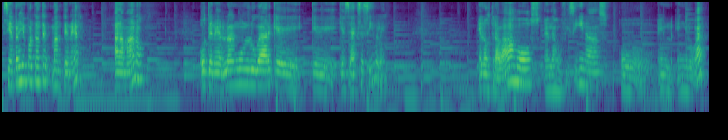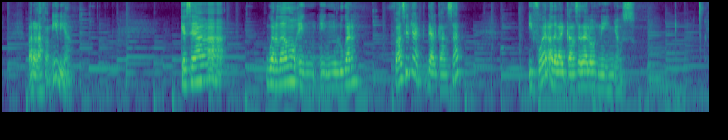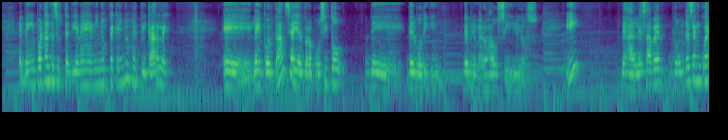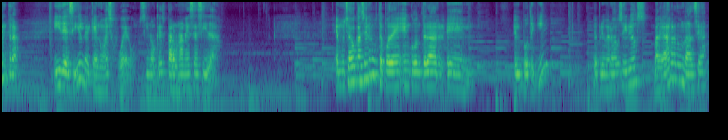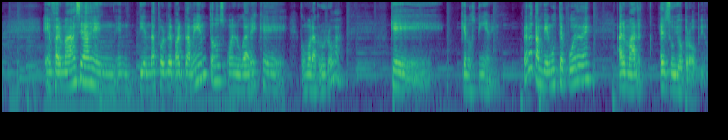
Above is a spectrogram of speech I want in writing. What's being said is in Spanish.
Siempre es importante mantener a la mano o tenerlo en un lugar que, que sea accesible en los trabajos, en las oficinas o en, el hogar, para la familia. Que sea guardado en, un lugar fácil de, de, alcanzar y fuera del alcance de los niños. Es bien importante si usted tiene niños pequeños explicarles eh, la importancia y el propósito de, del botiquín de primeros auxilios y dejarle saber dónde se encuentra y decirle que no es juego, sino que es para una necesidad. En muchas ocasiones usted puede encontrar el, el botequín de primeros auxilios, valga la redundancia, en farmacias, en, tiendas por departamentos o en lugares que, como la Cruz Roja, que, que los tienen. Pero también usted puede armar el suyo propio.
